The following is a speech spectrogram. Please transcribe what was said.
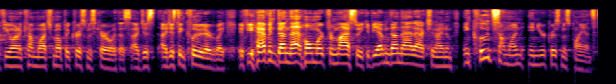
if you want to come watch Muppet Christmas Carol with us, I just, I just include everybody. If you haven't done that homework from last week, if you haven't done that action item, include someone in your Christmas plans.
